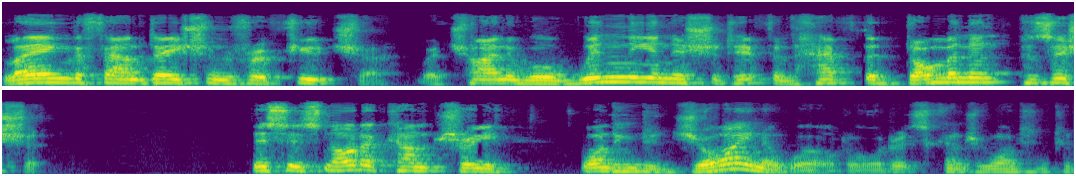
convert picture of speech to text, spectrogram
laying the foundation for a future where China will win the initiative and have the dominant position this is not a country wanting to join a world order, it's a country wanting to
